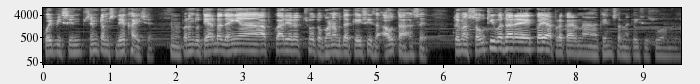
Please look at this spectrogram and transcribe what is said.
કોઈ બી સિમ્ટમ્સ દેખાય છે પરંતુ ત્યારબાદ અહીંયા આપ કાર્યરત છો તો ઘણા બધા કેસીસ આવતા હશે. તો એમાં સૌથી વધારે કયા પ્રકારના કેન્સરના કેસીસ જોવા મળે?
